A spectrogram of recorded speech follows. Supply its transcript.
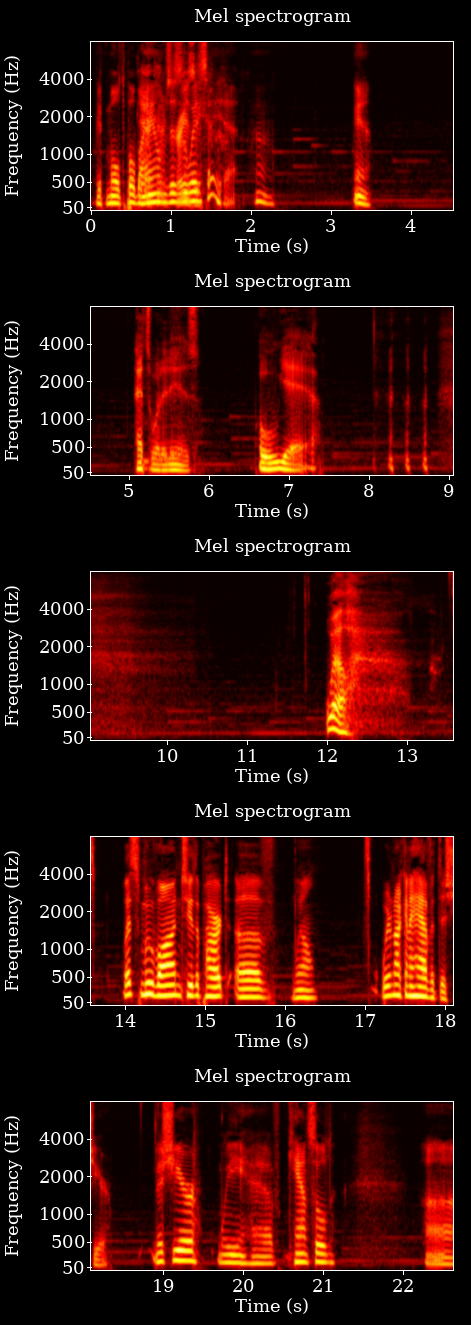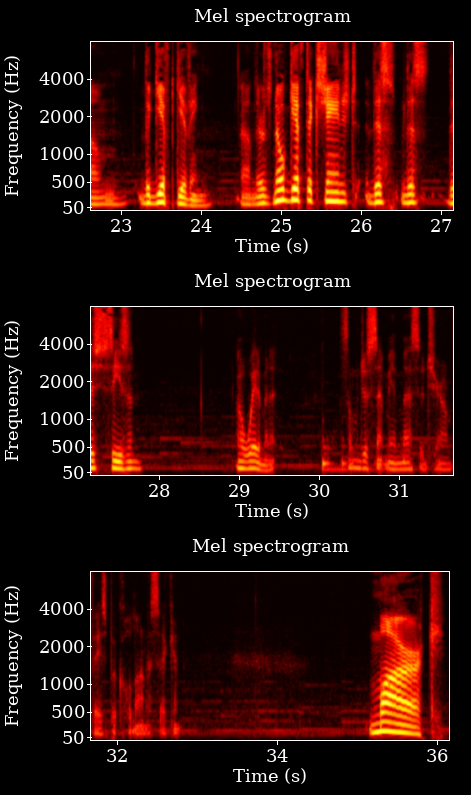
If multiple Yeah, biomes is the way to say that. Huh. Yeah, that's what it is. Oh yeah. well, let's move on to the part of well we're not going to have it this year. This year we have canceled um, the gift giving. Um, there's no gift exchanged this this this season. Oh wait a minute. Someone just sent me a message here on facebook. Hold on a second. Mark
